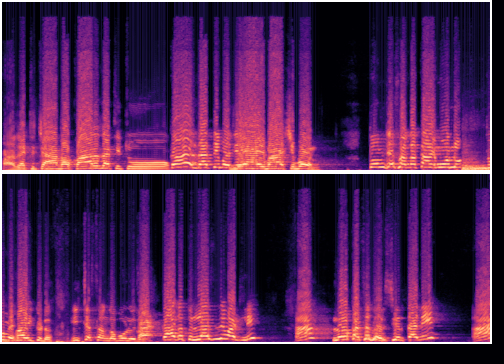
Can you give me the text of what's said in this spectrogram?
अगं तिच्या अंगावर काय जाते तू. काय जाते म्हणजे? आहे माशी बोल. तुमच्या संग काय बोलू? तुम्ही हा इकडं हिच्या संग बोलू द्या. का ग तुला लाज नाही वाटली? हा लोकांचं घर शिरतानी? हा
